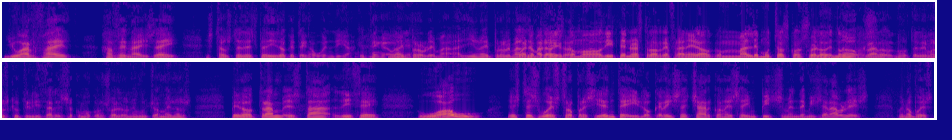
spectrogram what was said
you are fired, have a nice day. Está usted despedido, que tenga buen día. Que tenga no hay problema. Allí no hay problema. Bueno, pero como dice nuestro refranero, mal de muchos, consuelo de tontos. No, claro, no tenemos que utilizar eso como consuelo, ni mucho menos. Pero Trump está, dice, wow, este es vuestro presidente y lo queréis echar con ese impeachment de miserables. Bueno, pues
